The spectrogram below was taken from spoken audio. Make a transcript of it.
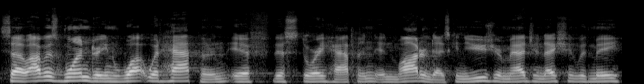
So, I was wondering what would happen if this story happened in modern days. Can you use your imagination with me?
